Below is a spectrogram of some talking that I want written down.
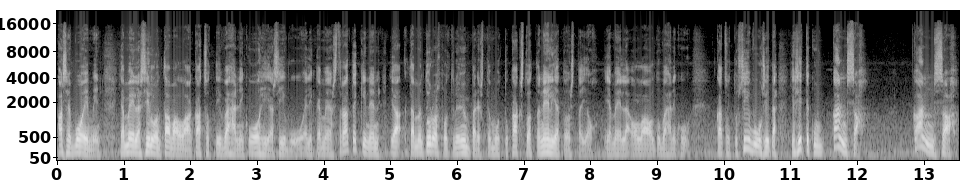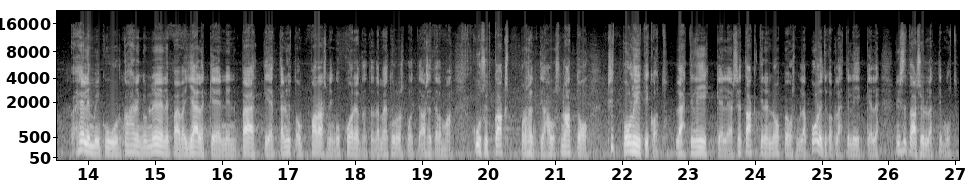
asevoimin. Ja meillä silloin tavallaan katsottiin vähän niin kuin ohi ja sivuun. Eli meidän strateginen ja tämmöinen turvallisuuspoliittinen ympäristö muuttui 2014 jo. Ja meillä ollaan oltu vähän niin kuin katsottu sivuun sitä. Ja sitten kun kansa, kansa helmikuun 24. päivän jälkeen niin päätti, että nyt on paras niin korjata tätä meidän turvallisuuspoliittista asetelmaa. 62 prosenttia halusi NATO. Sitten poliitikot lähti liikkeelle ja se taktinen nopeus, millä poliitikot lähti liikkeelle, niin se taas yllätti mut.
